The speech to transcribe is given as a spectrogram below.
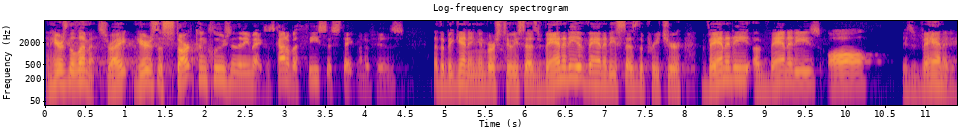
And here's the limits, right? Here's the stark conclusion that he makes. It's kind of a thesis statement of his. At the beginning, in verse 2, he says, Vanity of vanities, says the preacher, vanity of vanities, all is vanity.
